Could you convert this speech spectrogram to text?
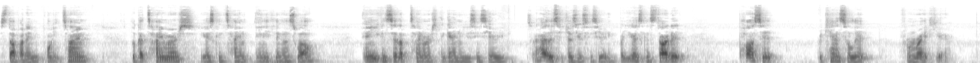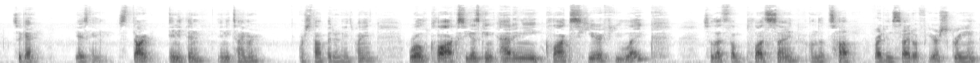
stop at any point in time. Look at timers. You guys can time anything as well. And you can set up timers, again, using Siri. So I highly suggest using Siri. But you guys can start it, pause it, or cancel it from right here. So again, you guys can start anything, any timer, or stop it at any time. World clocks. You guys can add any clocks here if you like. So that's the plus sign on the top right hand side of your screen.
